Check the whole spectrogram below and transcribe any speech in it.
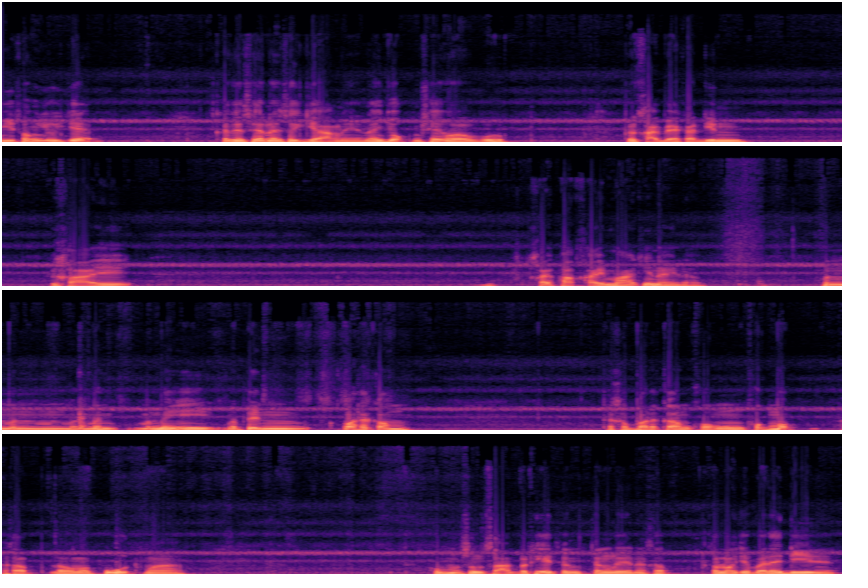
มีต้องเยอะแยะใครจะเซ็นอะไรสักอย่างเนี่ยนายกไม่ใช่ว่าไปขายแบกกระดินไปขายขายผักขายไม้ที่ไหนนะครับ มันมันมันมันมันไม่มันเป็นวัฒกรรมนะครับวัฒกรรมของพวกม็อบนะครับ เรามาพูดมา ผมสงสารประเทศจังจังเลยนะครับกำลังจะไปได้ดีเนี่ย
